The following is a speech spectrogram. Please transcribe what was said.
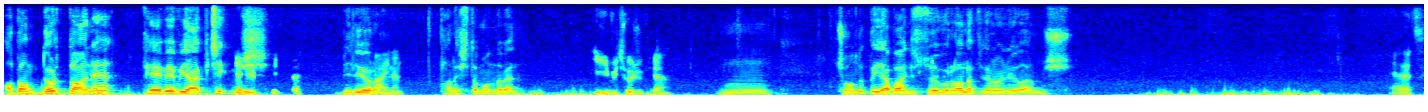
Adam 4 tane TV VIP çekmiş. Eyüp çekti. Biliyorum. Aynen. Tanıştım onunla ben. İyi bir çocuk ya. Hmm. Çoğunlukla yabancı serverlarla falan oynuyorlarmış. Evet.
